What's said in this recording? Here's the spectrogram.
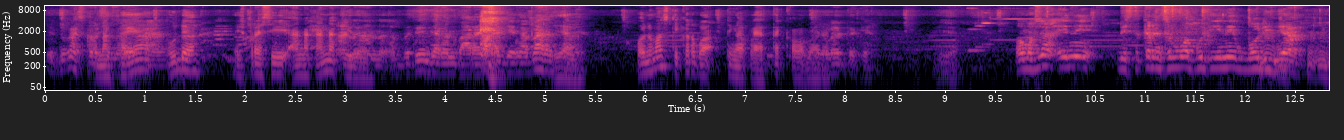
itu kan anak saya udah ekspresi anak-anak gitu. Anak-anak berarti jangan baret aja nggak baret Iya. kan? oh ini mas stiker pak. Tinggal kletek kalau baru. Letek ya? Iya oh maksudnya ini distikerin semua putih ini bodinya? Hmm,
